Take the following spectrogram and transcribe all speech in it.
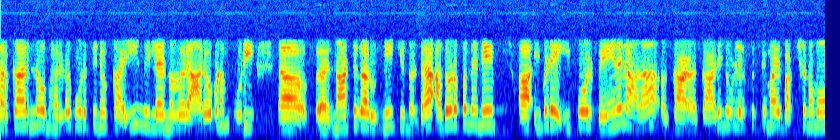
സർക്കാരിനോ ഭരണകൂടത്തിനോ കഴിയുന്നില്ല എന്നുള്ള ഒരു ആരോപണം കൂടി നാട്ടുകാർ ഉന്നയിക്കുന്നുണ്ട്. അതോടൊപ്പം തന്നെ ഇവിടെ ഇപ്പോൾ വേനലാണ് കാടിനുള്ളിൽ കൃത്യമായി ഭക്ഷണമോ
